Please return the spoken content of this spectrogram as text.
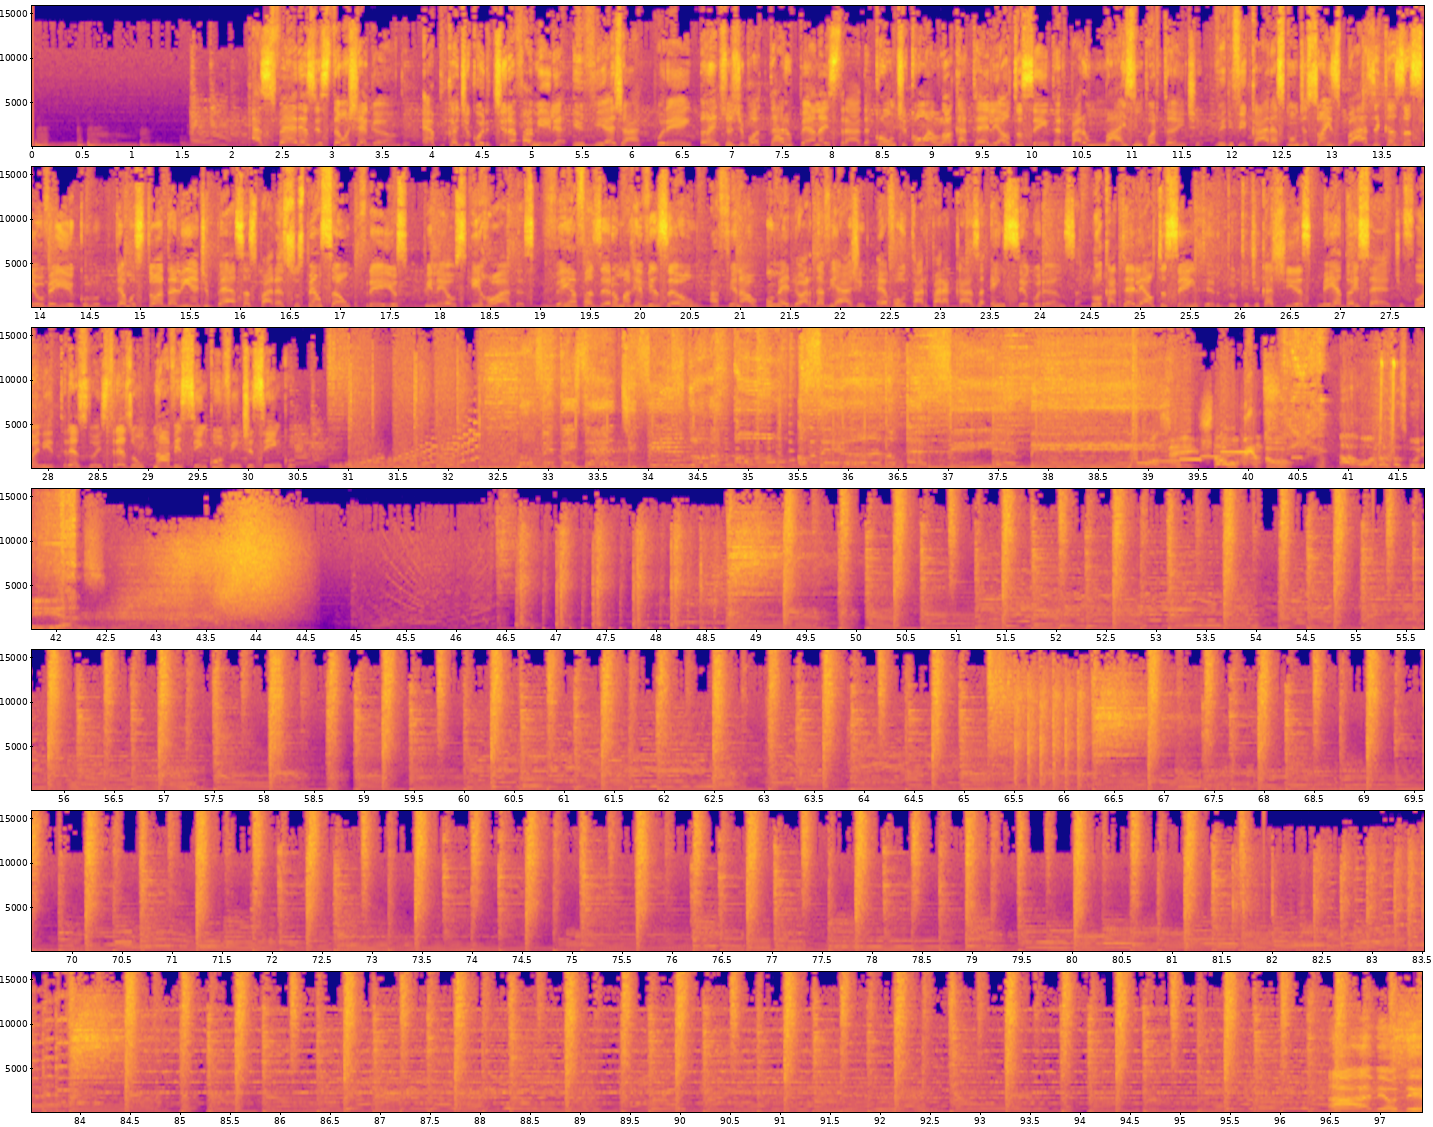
As férias estão chegando. Época de curtir a família e viajar. Porém, antes de botar o pé na estrada, conte com a Locatelli Auto Center para o mais importante: verificar as condições básicas do seu veículo. Temos toda a linha de peças para suspensão, freios, pneus e rodas. Venha fazer uma revisão. Afinal, o melhor da viagem é voltar para casa em segurança. Locatelli Auto Center, Duque de Caxias, 627, fone 3231 9525. Está ouvindo A Hora das Gurias.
